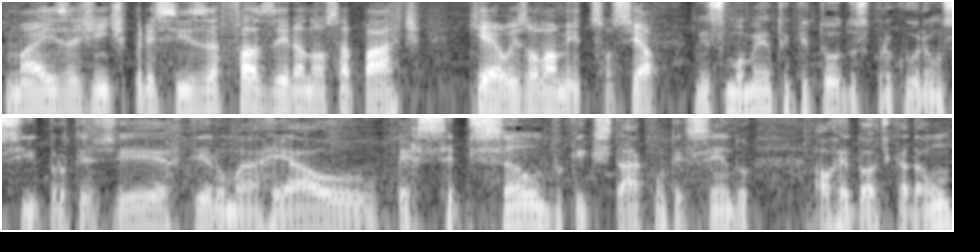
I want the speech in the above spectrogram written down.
mas a gente precisa fazer a nossa parte, que é o isolamento social. Nesse momento em que todos procuram se proteger, ter uma real percepção do que está acontecendo ao redor de cada um,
